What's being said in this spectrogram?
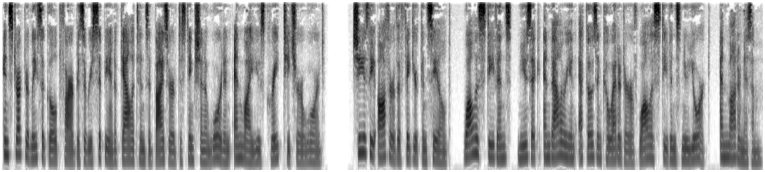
Instructor Lisa Goldfarb is a recipient of Gallatin's Advisor of Distinction Award and NYU's Great Teacher Award. She is the author of The Figure Concealed, Wallace Stevens, Music and Valéryan Echoes and co editor of Wallace Stevens New York, and Modernism.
